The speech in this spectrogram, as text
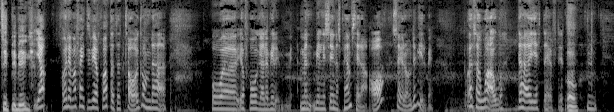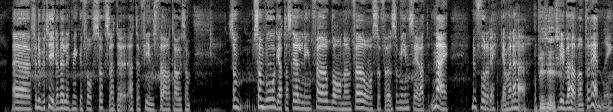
Tippi Bygg. Ja, och det var faktiskt, vi har pratat ett tag om det här. Och eh, jag frågade, vill, men vill ni synas på hemsidan? Ja, säger de, det vill vi. Och jag sa wow, det här är jättehäftigt. Ja. Eh, för det betyder väldigt mycket för oss också att det, att det finns företag som, som, som vågar ta ställning för barnen, för oss och för, som inser att nej, nu får det räcka med det här. ja. Vi behöver en förändring.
